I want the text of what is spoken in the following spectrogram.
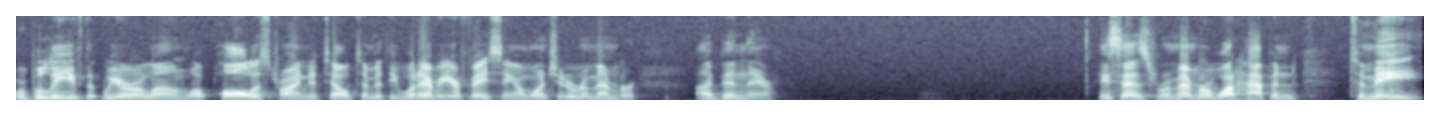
or believe that we are alone. Well, Paul is trying to tell Timothy, whatever you're facing, I want you to remember, I've been there. He says, Remember what happened to me,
